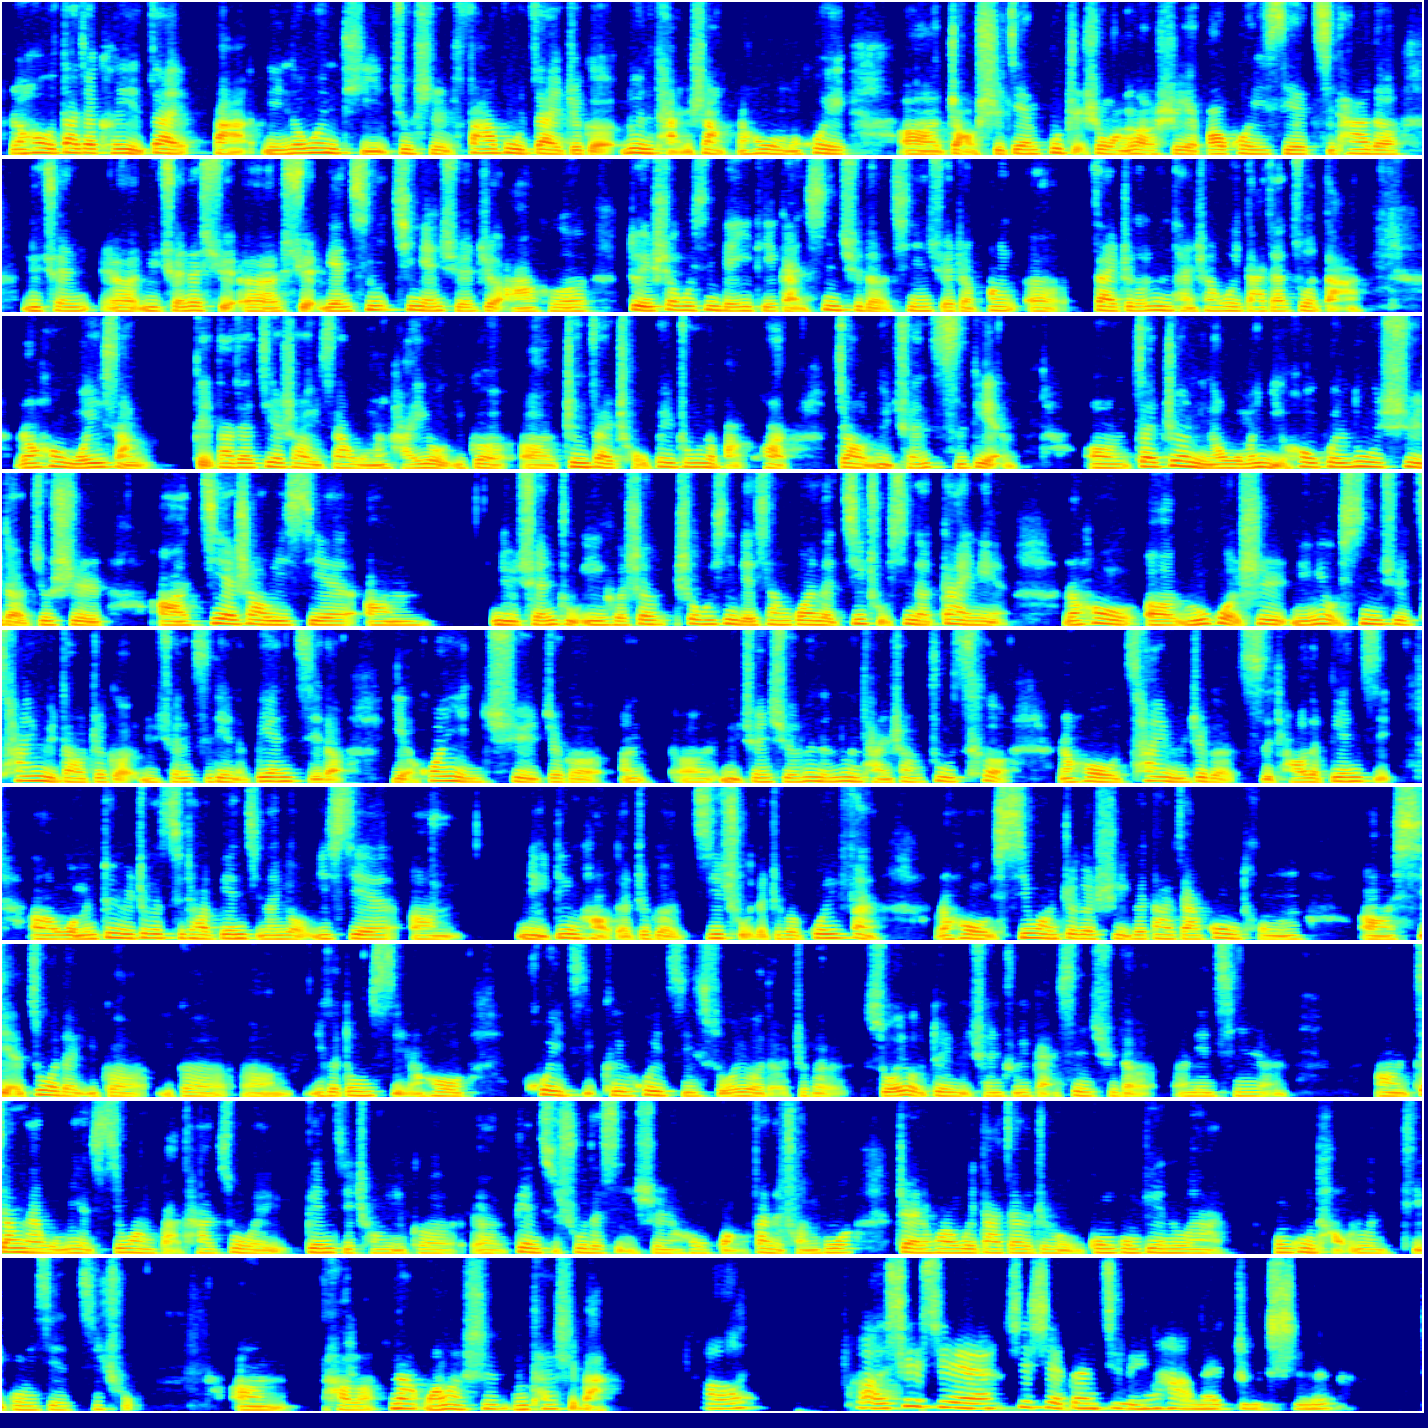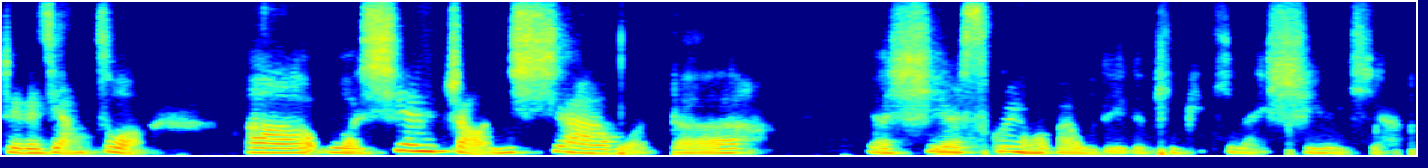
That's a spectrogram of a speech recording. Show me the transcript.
然后大家可以再把您的问题就是发布在这个论坛上，然后我们会呃找时间，不只是王老师，也包括一些其他的女权呃女权的学呃学年轻青年学者啊和对社会性别议题感兴趣的青年学者帮呃在这个论坛上为大家作答。然后我也想给大家介绍一下，我们还有一个呃正在筹备中的板块叫女权词典。嗯，在这里呢，我们以后会陆续的就是。啊，介绍一些嗯女权主义和社社会性别相关的基础性的概念。然后呃，如果是您有兴趣参与到这个女权词典的编辑的，也欢迎去这个嗯呃女权学论的论坛上注册，然后参与这个词条的编辑。呃，我们对于这个词条编辑呢，有一些嗯拟定好的这个基础的这个规范。然后希望这个是一个大家共同。啊，写作的一个一个呃一个东西，然后汇集可以汇集所有的这个所有对女权主义感兴趣的呃年轻人，嗯，将来我们也希望把它作为编辑成一个呃电子书的形式，然后广泛的传播，这样的话为大家的这种公共辩论啊、公共讨论提供一些基础，嗯，好了，那王老师您开始吧。好，好，谢谢谢谢段继林哈来主持。这个讲座。啊，我先找一下我的要 share screen，我把我的一个 PPT 来 share 一下。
